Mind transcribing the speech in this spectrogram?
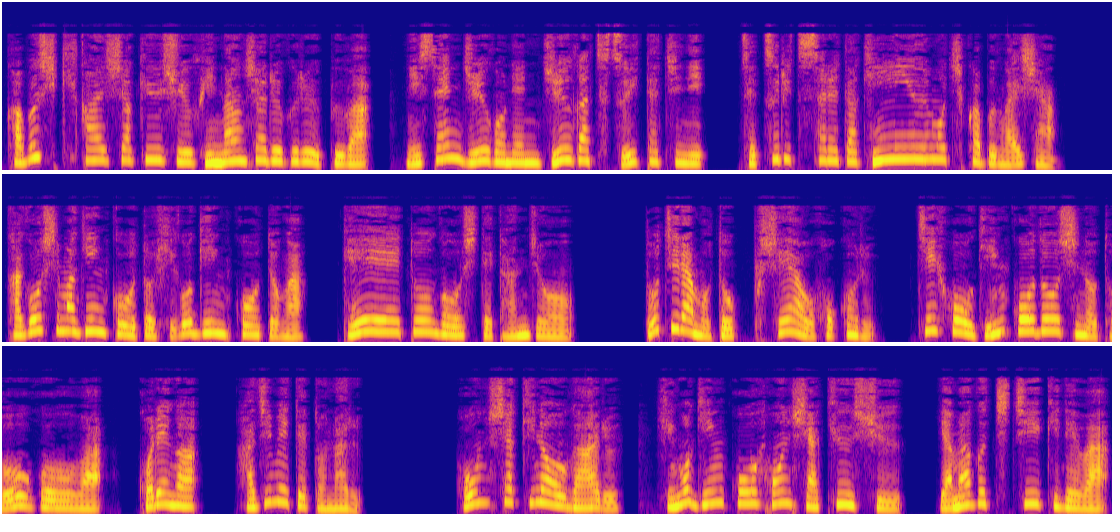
株式会社九州フィナンシャルグループは2015年10月1日に設立された金融持ち株会社。鹿児島銀行と肥後銀行とが経営統合して誕生。どちらもトップシェアを誇る地方銀行同士の統合は、これが初めてとなる。本社機能がある肥後銀行本社九州、山口地域では、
